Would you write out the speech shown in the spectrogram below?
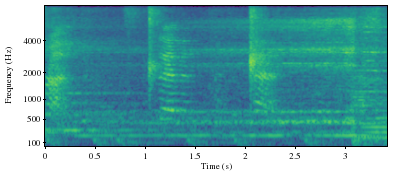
front. Seven, ten.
